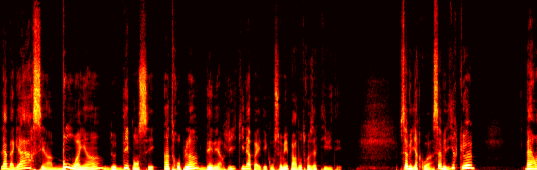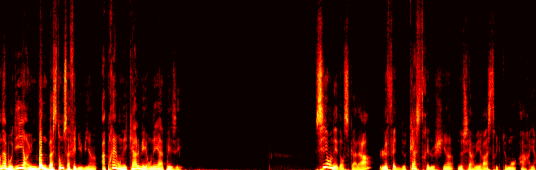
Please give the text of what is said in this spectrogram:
La bagarre, c'est un bon moyen de dépenser un trop-plein d'énergie qui n'a pas été consommé par d'autres activités. Ça veut dire quoi? Ça veut dire que, ben, on a beau dire, une bonne baston, ça fait du bien. Après, on est calme et on est apaisé. Si on est dans ce cas-là, le fait de castrer le chien ne servira strictement à rien.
